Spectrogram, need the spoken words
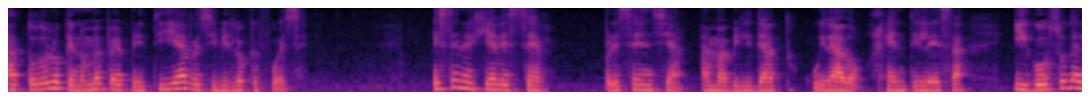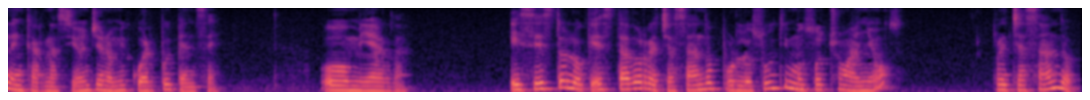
a todo lo que no me permitía recibir lo que fuese. Esta energía de ser, presencia, amabilidad, cuidado, gentileza y gozo de la encarnación llenó mi cuerpo y pensé, oh mierda, ¿es esto lo que he estado rechazando por los últimos ocho años? Rechazando.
